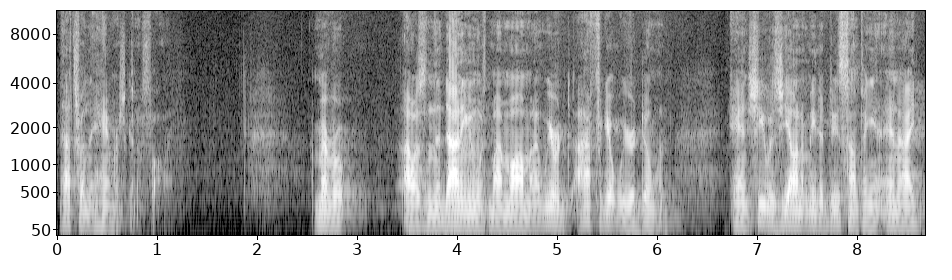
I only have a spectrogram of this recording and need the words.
that's when the hammer's going to fall. Remember I was in the dining room with my mom, and we were, I forget what we were doing. And she was yelling at me to do something, and I,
